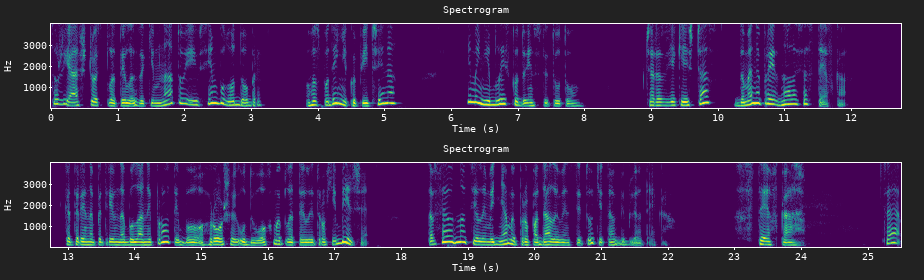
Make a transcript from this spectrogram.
Тож я щось платила за кімнату, і всім було добре. Господині Копійчина і мені близько до інституту. Через якийсь час до мене приєдналася Стевка. Катерина Петрівна була не проти, бо грошей удвох ми платили трохи більше, та все одно цілими днями пропадали в інституті та в бібліотеках. Стевка, це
